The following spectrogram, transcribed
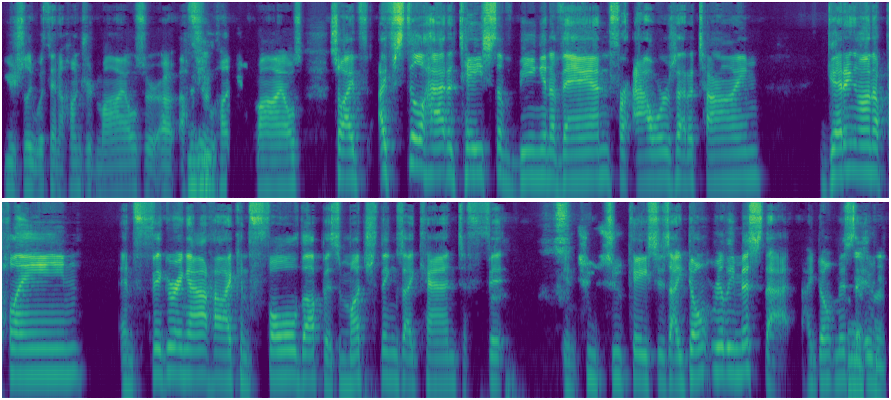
usually within a hundred miles or a, a few hundred miles. So I've I've still had a taste of being in a van for hours at a time, getting on a plane, and figuring out how I can fold up as much things I can to fit in two suitcases. I don't really miss that. I don't miss it. it.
